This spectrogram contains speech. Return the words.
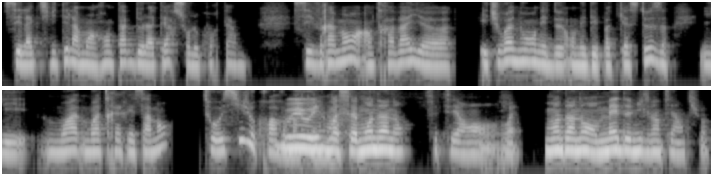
c'est l'activité la moins rentable de la Terre sur le court terme. C'est vraiment un travail. Euh, et tu vois, nous, on est, on est des podcasteuses. Les, moi, moi, très récemment, toi aussi, je crois. Oui, oui, moi, c'est moins d'un an. C'était en ouais, moins d'un an, en mai 2021, tu vois.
